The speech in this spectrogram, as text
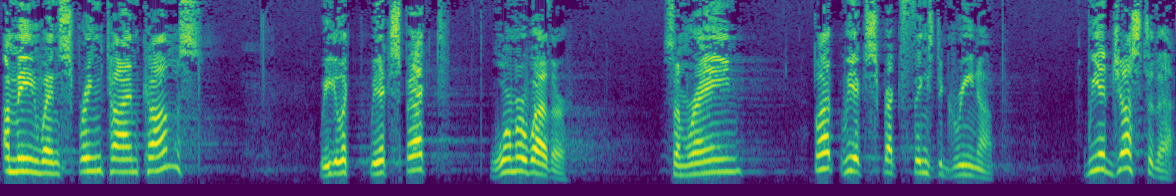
I mean, when springtime comes, we, look, we expect warmer weather, some rain, but we expect things to green up. We adjust to that.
